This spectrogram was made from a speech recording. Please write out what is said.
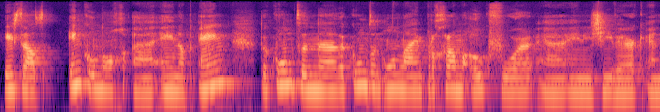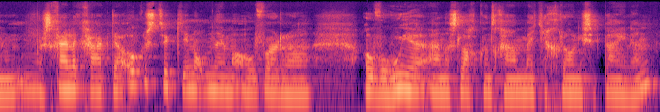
is dat enkel nog uh, één op één. Er komt een, er komt een online programma ook voor energiewerk. En waarschijnlijk ga ik daar ook een stukje in opnemen over, over hoe je aan de slag kunt gaan met je chronische pijnen.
